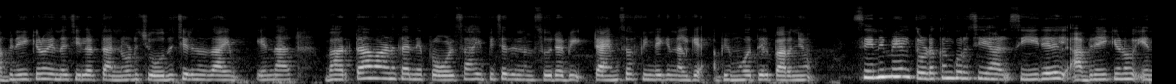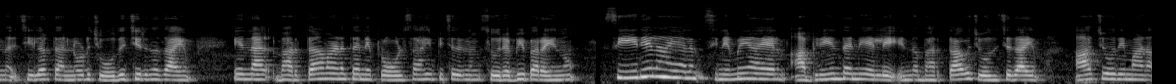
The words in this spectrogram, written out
അഭിനയിക്കണോ എന്ന് ചിലർ തന്നോട് ചോദിച്ചിരുന്നതായും എന്നാൽ ഭർത്താവാണ് തന്നെ പ്രോത്സാഹിപ്പിച്ചതെന്നും സുരഭി ടൈംസ് ഓഫ് ഇന്ത്യയ്ക്ക് നൽകിയ അഭിമുഖത്തിൽ പറഞ്ഞു. സിനിമയിൽ തുടക്കം കുറിച്ചയാൾ സീരിയലിൽ അഭിനയിക്കണോ എന്ന് ചിലർ തന്നോട് ചോദിച്ചിരുന്നതായും എന്നാൽ ഭർത്താവാണ് തന്നെ പ്രോത്സാഹിപ്പിച്ചതെന്നും സുരഭി പറയുന്നു. സീരിയലായാലും സിനിമയായാലും അഭിനയം തന്നെയല്ലേ എന്ന് ഭർത്താവ് ചോദിച്ചതായും ആ ചോദ്യമാണ്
